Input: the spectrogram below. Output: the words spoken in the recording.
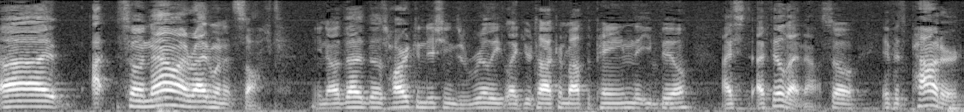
Uh, I, so now I ride when it's soft. You know, that those hard conditions really, like you're talking about the pain that you Mhm. feel. I, I feel that now. So if it's powder,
